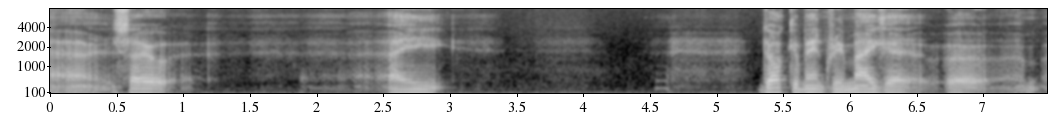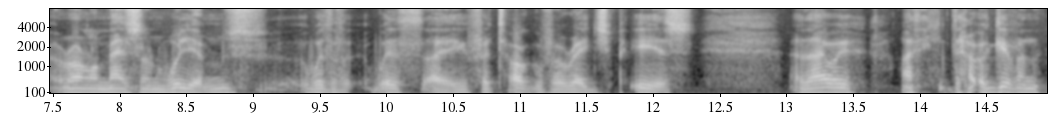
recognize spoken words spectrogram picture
Uh, so a documentary maker uh, Ronald Maslyn Williams with a, with a photographer Reg Pierce. They were, I think, they were given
